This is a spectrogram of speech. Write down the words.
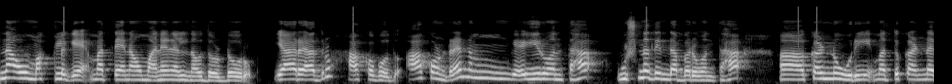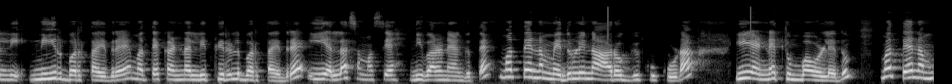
ನಾವು ಮಕ್ಳಿಗೆ ಮತ್ತೆ ನಾವು ಮನೆಯಲ್ಲಿ ನಾವು ದೊಡ್ಡವರು ಯಾರಾದ್ರೂ ಹಾಕೋಬಹುದು ಹಾಕೊಂಡ್ರೆ ನಮ್ಗೆ ಇರುವಂತಹ ಉಷ್ಣದಿಂದ ಬರುವಂತಹ ಕಣ್ಣು ಉರಿ ಮತ್ತು ಕಣ್ಣಲ್ಲಿ ನೀರ್ ಬರ್ತಾ ಇದ್ರೆ, ಮತ್ತೆ ಕಣ್ಣಲ್ಲಿ ತಿರುಳು ಬರ್ತಾ ಇದ್ರೆ ಈ ಎಲ್ಲ ಸಮಸ್ಯೆ ನಿವಾರಣೆ ಆಗುತ್ತೆ. ಮತ್ತೆ ನಮ್ಮ ಮೆದುಳಿನ ಆರೋಗ್ಯಕ್ಕೂ ಕೂಡ ಈ ಎಣ್ಣೆ ತುಂಬಾ ಒಳ್ಳೇದು. ಮತ್ತೆ ನಮ್ಮ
